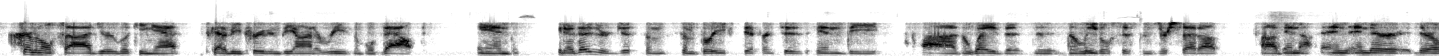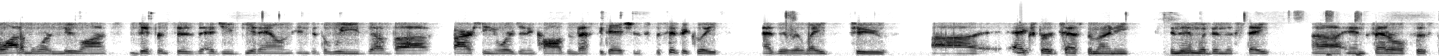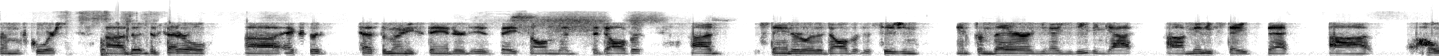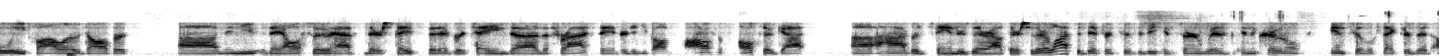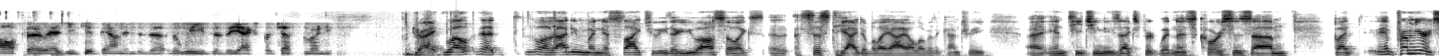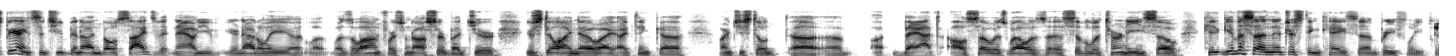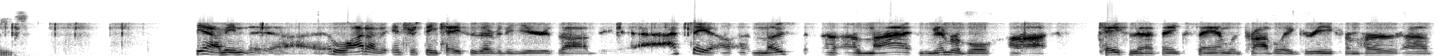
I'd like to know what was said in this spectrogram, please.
criminal side, you're looking at it's got to be proven beyond a reasonable doubt. And you know, those are just some some brief differences in the uh, the way that the, the legal systems are set up. Uh, and, and and there there are a lot of more nuanced differences as you get down into the weeds of uh, fire scene origin and cause investigation, specifically as it relates to uh, expert testimony, and then within the state uh, and federal system, of course, uh, the the federal uh, expert testimony standard is based on the the Daubert uh, standard or the Daubert decision, and from there, you know, you've even got uh, many states that wholly follow Daubert. Um, and you, they also have their states that have retained the Frye standard, and you've also got uh, hybrid standards that are out there. So there are lots of differences to be concerned with in the criminal and civil sector, but also as you get down into the, the weeds of the expert testimony. Right. Well, uh, well, I didn't mean to slight you either. You also ex- uh, assist the IAAI all over the country uh, in teaching these expert witness courses. Um, but from your experience, since you've been on both sides of it now, you are not only uh, was a law enforcement officer, but you're you're still, I know, I, I think, uh, aren't you still uh, uh that also as well as a civil attorney? So, give us an interesting case uh, briefly, please. Yeah, I mean, uh, a lot of interesting cases over the years. I'd say most of my memorable cases, and I think Sam would probably agree from her uh,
